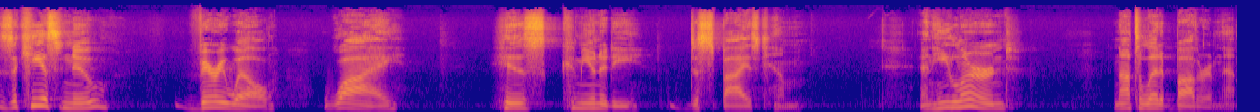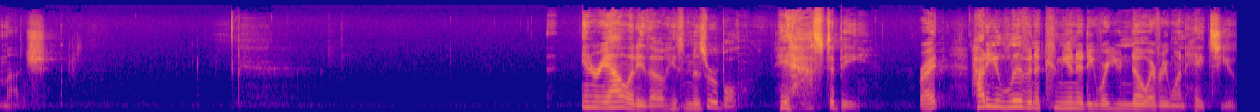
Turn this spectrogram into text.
Zacchaeus knew very well why his community despised him. And he learned not to let it bother him that much. In reality, though, he's miserable. He has to be, right? How do you live in a community where you know everyone hates you?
